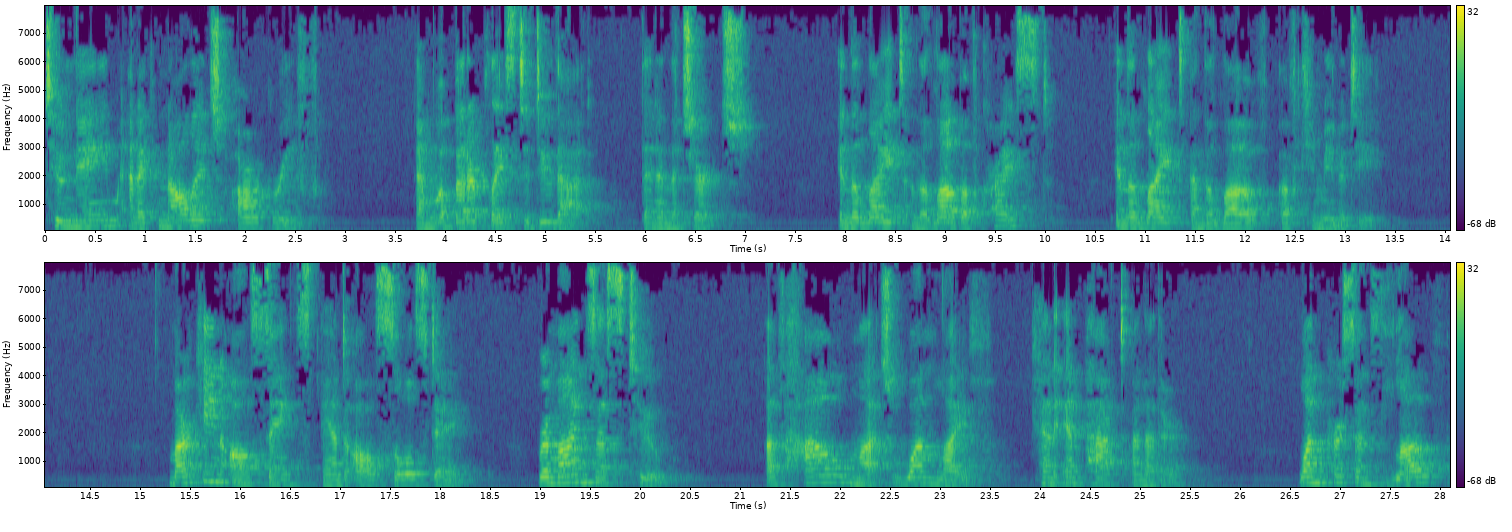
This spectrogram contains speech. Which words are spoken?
to name and acknowledge our grief. And what better place to do that than in the church? In the light and the love of Christ, in the light and the love of community. Marking All Saints and All Souls Day reminds us too of how much one life can impact another. One person's love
